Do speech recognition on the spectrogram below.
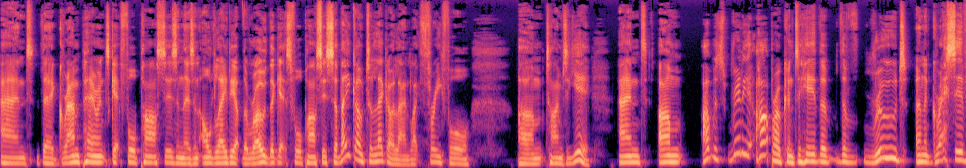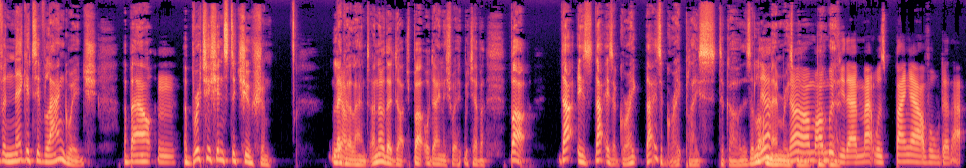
and their grandparents get four passes, and there's an old lady up the road that gets four passes. So they go to Legoland like three, four um, times a year. And um, I was really heartbroken to hear the the rude and aggressive and negative language about Mm. a British institution, Yeah. Legoland. I know they're Dutch, but or Danish, whichever. But that is that is a great that is a great place to go. There's a lot of memories. No, I'm, I'm with there. you there. Matt was bang out of order that,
